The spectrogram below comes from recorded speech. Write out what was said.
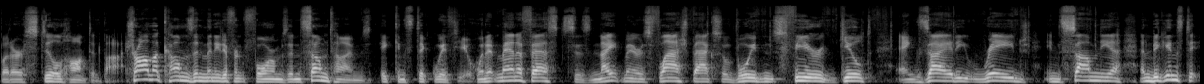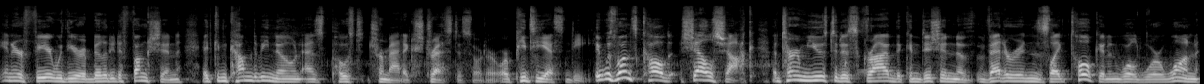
but are still haunted by. Trauma comes in many different forms, and sometimes it can stick with you. When it manifests as nightmares, flashbacks, avoidance, fear, guilt, anxiety, rage, insomnia, and begins to interfere with your ability to function, it can come to be known as post traumatic stress disorder, or PTSD. It was once called shell shock, a term used to describe the condition of veterans like Tolkien in World War I,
